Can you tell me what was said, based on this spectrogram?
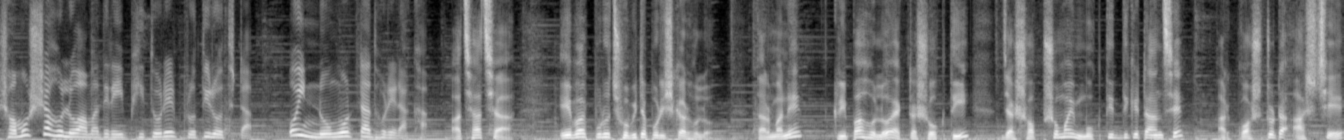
সমস্যা হলো আমাদের এই ভিতরের প্রতিরোধটা ওই নোঙরটা ধরে রাখা। আচ্ছা আচ্ছা এবার পুরো ছবিটা পরিষ্কার হলো তার মানে কৃপা হলো একটা শক্তি যা সবসময় মুক্তির দিকে টানছে আর কষ্টটা আসছে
